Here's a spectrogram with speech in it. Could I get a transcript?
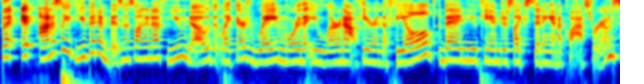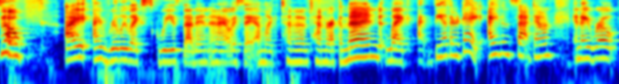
But it honestly, if you've been in business long enough, you know that like there's way more that you learn out here in the field than you can just like sitting in a classroom. So I I really like squeeze that in and I always say I'm like 10 out of 10 recommend. Like the other day, I even sat down and I wrote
